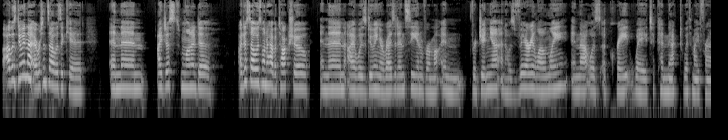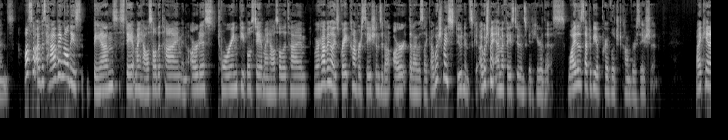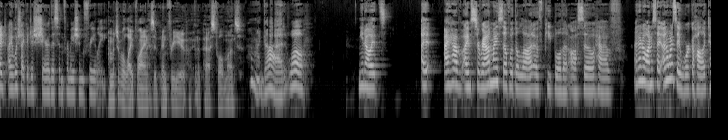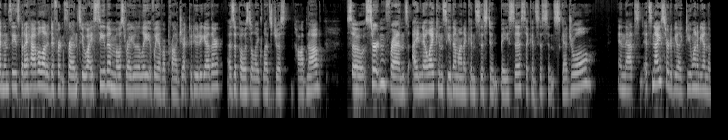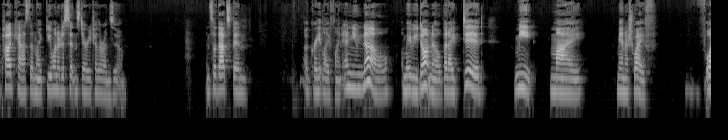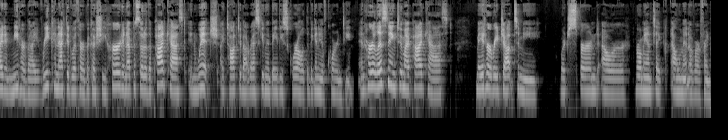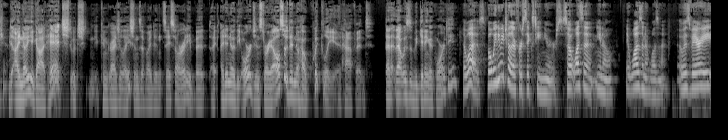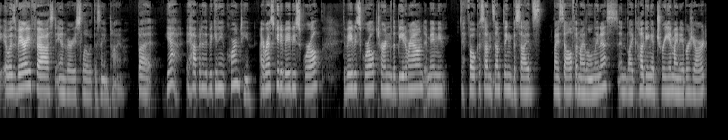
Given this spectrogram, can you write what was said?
I was doing that ever since I was a kid, and then I just wanted to. I just always want to have a talk show. And then I was doing a residency in Vermont, in Virginia, and I was very lonely. And that was a great way to connect with my friends. Also, I was having all these bands stay at my house all the time and artists, touring people stay at my house all the time. We were having all these great conversations about art that I was like, I wish my students could, I wish my MFA students could hear this. Why does this have to be a privileged conversation? Why can't I? I wish I could just share this information freely. How much of a lifeline has it been for you in the past 12 months? Oh my God. Well, you know, it's, I, I have, I surround myself with a lot of people that also have I don't know, honestly, I don't want to say workaholic tendencies, but I have a lot of different friends who I see them most regularly if we have a project to do together, as opposed to like, let's just hobnob. So, certain friends, I know I can see them on a consistent basis, a consistent schedule. And that's, it's nicer to be like, do you want to be on the podcast than like, do you want to just sit and stare at each other on Zoom? And so that's been a great lifeline. And you know, maybe you don't know, but I did meet my mannish wife well, I didn't meet her, but I reconnected with her because she heard an episode of the podcast in which I talked about rescuing a baby squirrel at the beginning of quarantine. And her listening to my podcast made her reach out to me, which spurned our romantic element of our friendship. I know you got hitched, which congratulations if I didn't say so already, but I, I didn't know the origin story. I also didn't know how quickly it happened. That, that was the beginning of quarantine? It was. But we knew each other for 16 years. So it wasn't, you know, it wasn't it wasn't. It was very it was very fast and very slow at the same time. But yeah, it happened at the beginning of quarantine. I rescued a baby squirrel. The baby squirrel turned the beat around. It made me focus on something besides myself and my loneliness and like hugging a tree in my neighbor's yard.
